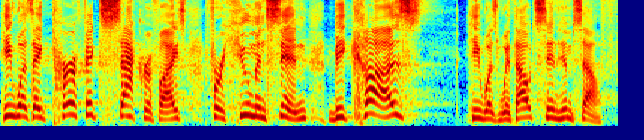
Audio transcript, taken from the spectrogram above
He was a perfect sacrifice for human sin because he was without sin himself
